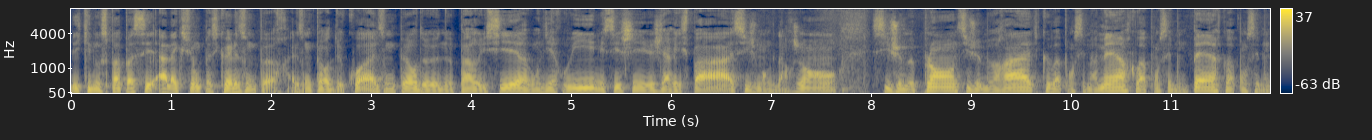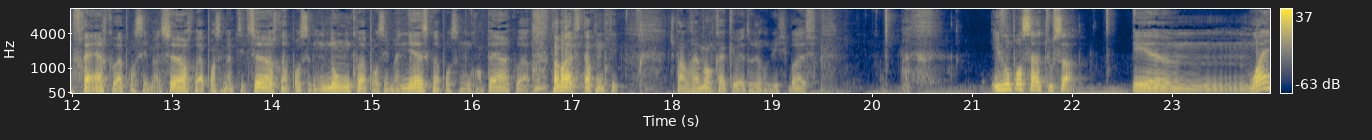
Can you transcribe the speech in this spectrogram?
mais qui n'osent pas passer à l'action parce qu'elles ont peur. Elles ont peur de quoi? Elles ont peur de ne pas réussir. Elles vont dire oui, mais si j'y arrive pas, si je manque d'argent, si je me plante, si je me rate, que va penser ma mère, que va penser mon père, que va penser mon frère, que va penser ma sœur, que va penser ma petite sœur, que va penser mon oncle, que va penser ma nièce, que va penser mon grand-père, quoi. Enfin bref, t'as compris. Je parle vraiment cacahuète aujourd'hui. Bref ils vont penser à tout ça. Et euh, ouais,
